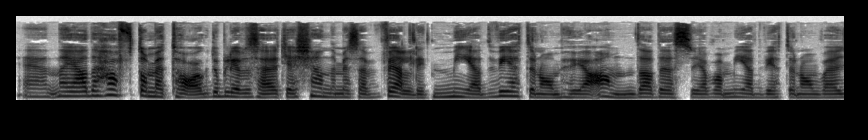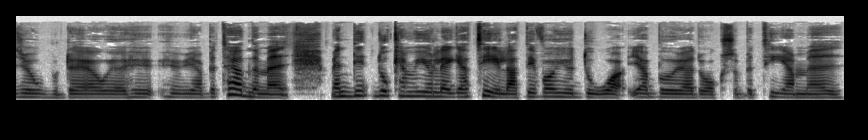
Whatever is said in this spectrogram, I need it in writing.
när jag hade haft dem ett tag då blev det så här att jag kände mig så väldigt medveten om hur jag andades och jag var medveten om vad jag gjorde och hur, hur jag betedde mig. Men det, då kan vi ju lägga till att det var ju då jag började också bete mig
